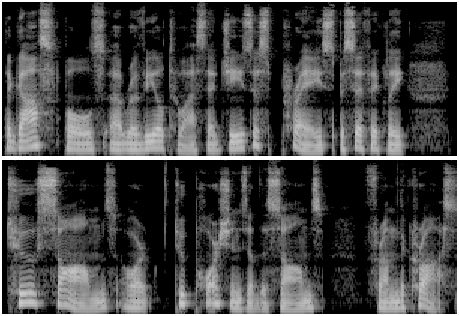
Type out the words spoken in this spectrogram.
The Gospels uh, reveal to us that Jesus prays specifically two Psalms or two portions of the Psalms from the cross.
